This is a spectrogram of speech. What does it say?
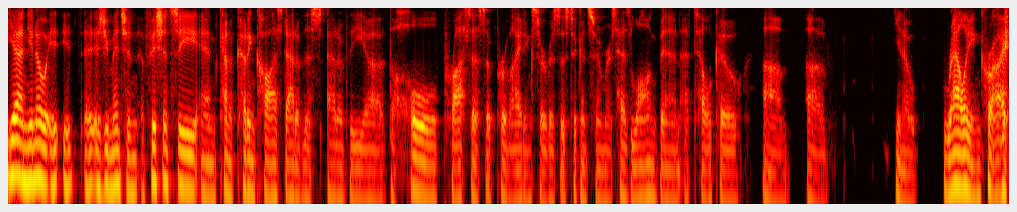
Yeah, and you know, it, it, as you mentioned, efficiency and kind of cutting cost out of this, out of the uh, the whole process of providing services to consumers has long been a telco, um, uh, you know, rallying cry.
